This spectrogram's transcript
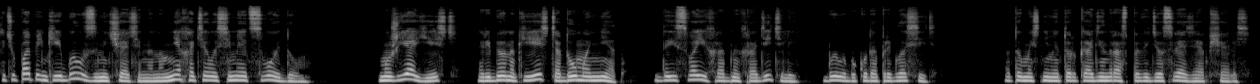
Хоть у папеньки и было замечательно, но мне хотелось иметь свой дом. Мужья есть, ребенок есть, а дома нет. Да и своих родных родителей было бы куда пригласить. А то мы с ними только один раз по видеосвязи общались,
